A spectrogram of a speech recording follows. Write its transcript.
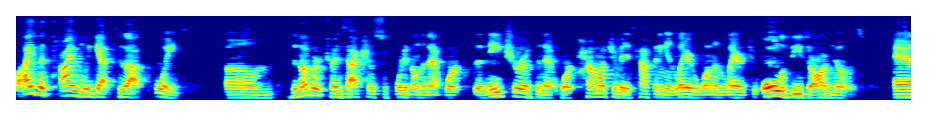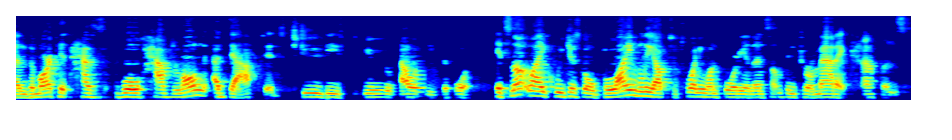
by the time we get to that point, um, the number of transactions supported on the network, the nature of the network, how much of it is happening in layer one and layer two, all of these are unknowns. And the market has will have long adapted to these new realities before. It's not like we just go blindly up to 2140 and then something dramatic happens.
